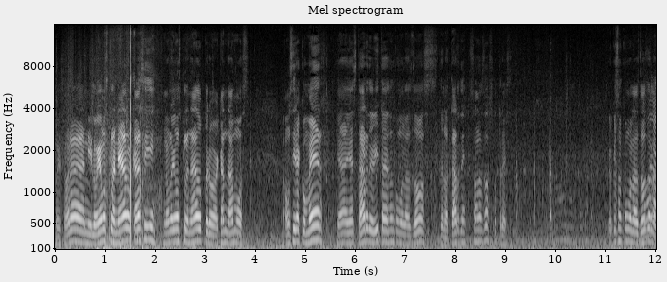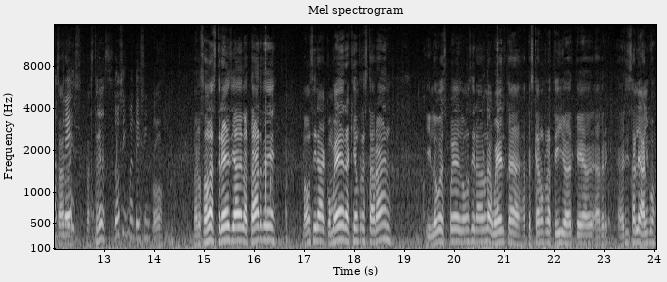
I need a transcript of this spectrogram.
Pues ahora ni lo habíamos planeado casi, no lo habíamos planeado, pero acá andamos. Vamos a ir a comer, ya, ya es tarde ahorita, son como las 2 de la tarde. ¿Son las 2 o 3? Creo que son como las 2 No, de la las tarde. tres. Las 3. 2.55. Oh. Bueno, son las 3 ya de la tarde. Vamos a ir a comer aquí a un restaurante. Y luego después vamos a ir a dar una vuelta, a pescar un ratillo, a ver, qué, a ver, a ver, a ver si sale algo.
